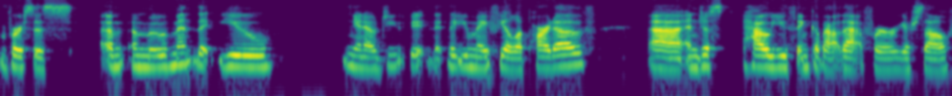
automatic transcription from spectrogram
versus a, a movement that you you know do you, that you may feel a part of uh, and just how you think about that for yourself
